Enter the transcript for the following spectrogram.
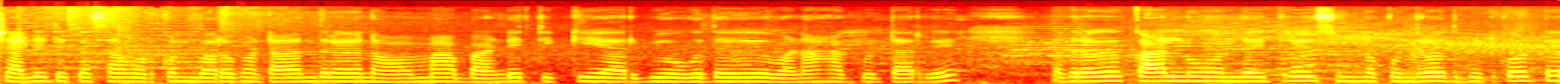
ಶಾಲಿದ ಕಸ ಹೊಡ್ಕೊಂಡು ಬರೋ ಮಟ ಅಂದ್ರೆ ನಮ್ಮಮ್ಮ ಬಾಂಡೆ ತಿಕ್ಕಿ ಅರ್ಬಿ ಒಗದು ಒಣ ಹಾಕ್ಬಿಟ್ಟಾರ್ರಿ. ಅದ್ರಾಗ ಕಾಲು ನೋವು ಒಂದೈತ್ರಿ ಸುಮ್ಮನೆ ಕುಂದ್ರೋದು ಬಿಟ್ಕೊಟ್ಟು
